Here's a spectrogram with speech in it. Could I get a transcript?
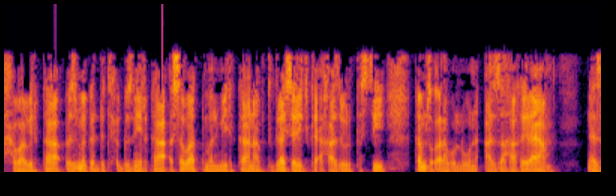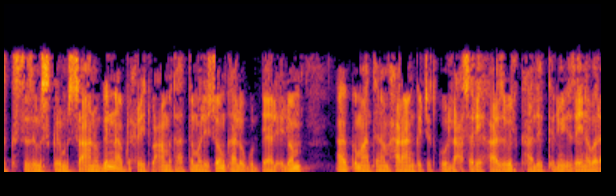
ተሓባቢርካ በዚ መገዲ ትሕግዝ ነይርካ፣ ሰባት መልሚልካ ናብ ትግራይ ሰዲድካ ኢኻ ዝብል ክሲ ከም ዝቐረብሉ እውን ኣዘኻኺራ እያ። ነዚ ክሲ ዝምስክር ምስ ሰኣኑ ግን ናብ ድሕሪት ብዓመታት ተመሊሶም ካልእ ጉዳይ ኣልዒሎም ኣብ ቅማንትን ኣምሓራን ግጭት ክውላዕ ሰሪሕኻ ዝብል ካልእ ቅድሚኡ ዘይነበረ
